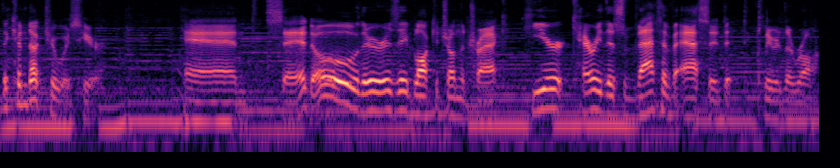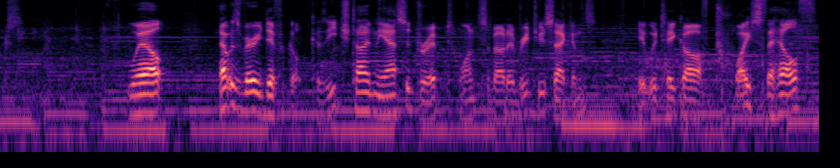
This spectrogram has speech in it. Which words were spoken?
The conductor was here and said, Oh, there is a blockage on the track. Here, carry this vat of acid to clear the rocks. Well, that was very difficult because each time the acid dripped, once about every two seconds, it would take off twice the health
